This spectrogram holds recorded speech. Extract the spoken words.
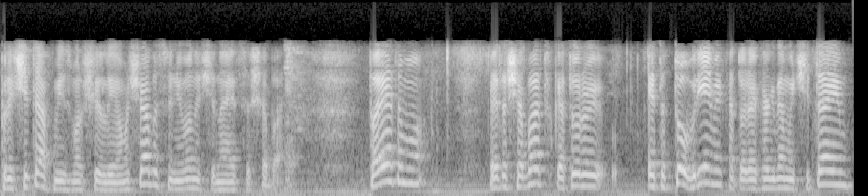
Прочитав Мизмаршир Ям Шаббас, у него начинается Шаббат. Поэтому это Шаббат, в который... Это то время, которое, когда мы читаем,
